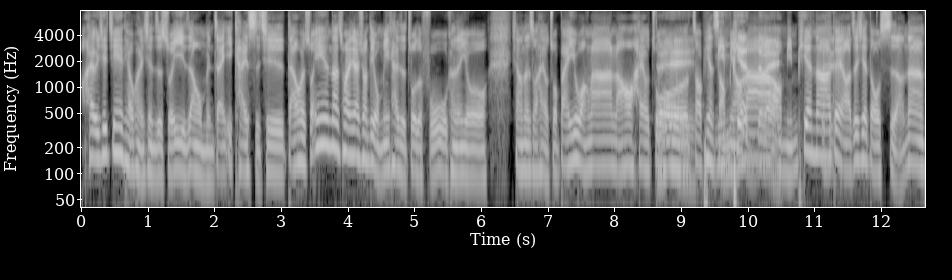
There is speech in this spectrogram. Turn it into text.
还有一些竞业条款限制，所以让我们在一开始，其实大家会说，哎，那创业家兄弟，我们一开始做的服务可能有，像那时候还有做百亿网啦，然后还有做照片扫描啦，哦，名片呐，对啊，这些都是啊。那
